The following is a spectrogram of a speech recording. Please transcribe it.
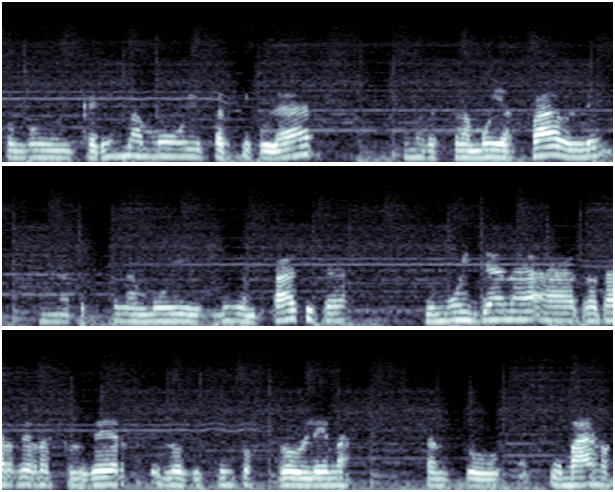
con un carisma muy particular, una persona muy afable, una persona muy, empática y muy llana a tratar de resolver los distintos problemas, tanto humanos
